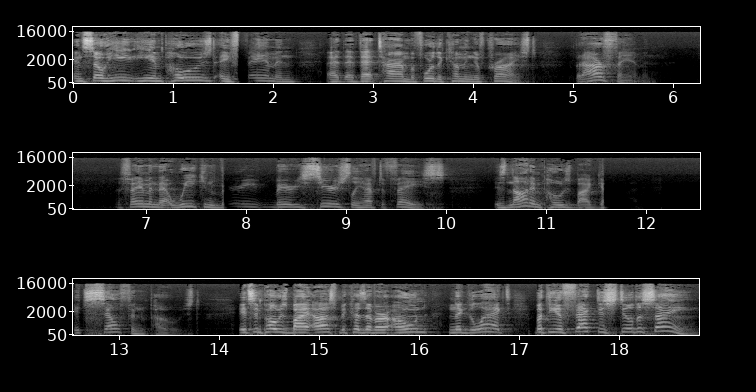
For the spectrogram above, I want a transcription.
And so He, he imposed a famine at, at that time before the coming of Christ. But our famine, the famine that we can very, very seriously have to face, is not imposed by God, it's self imposed. It's imposed by us because of our own neglect, but the effect is still the same.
